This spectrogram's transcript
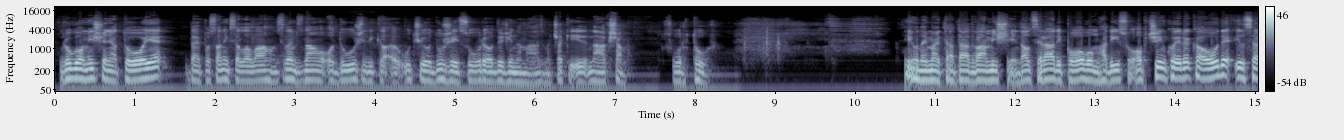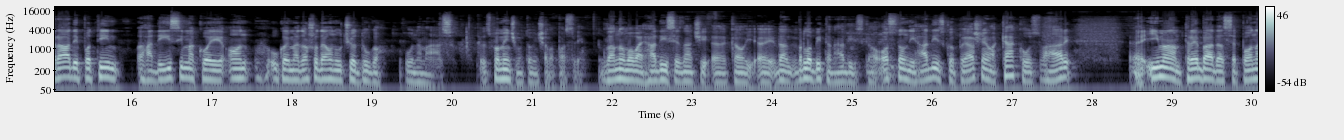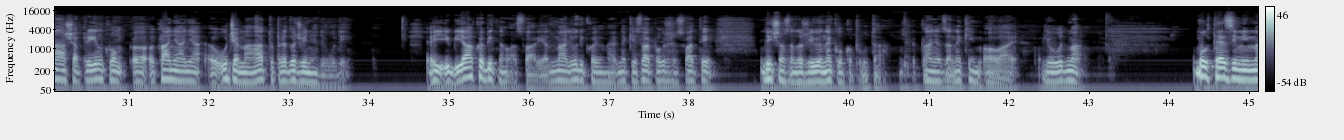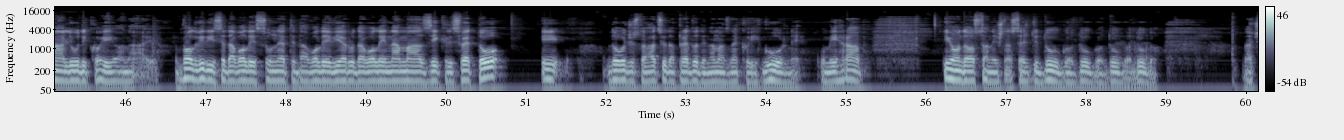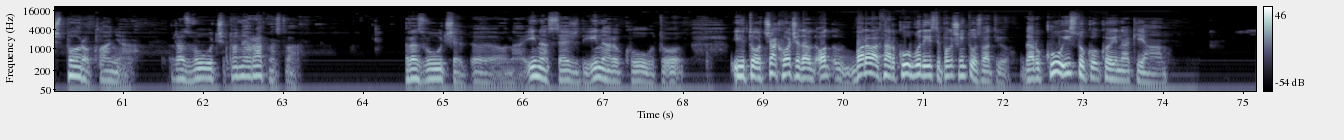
drugo mišljenja to je da je poslanik sallallahu alejhi znao odužiti učio duže sure određenim namazima, čak i na akšam, sur tur. I onda imaju ta, ta dva mišljenja. Da li se radi po ovom hadisu općim koji je rekao ovdje ili se radi po tim hadisima koji on, u kojima je došlo da je on učio dugo u namazu. Spomenut ćemo to inšala poslije. Uglavnom ovaj hadis je znači e, kao e, jedan vrlo bitan hadis, kao osnovni hadis koji pojašnjava kako u stvari imam treba da se ponaša prilikom klanjanja u džematu predvođenja ljudi. I jako je bitna ova stvar, jer ima ljudi koji neke stvari pogrešno shvati, lično sam doživio nekoliko puta klanjati za nekim ovaj ljudima. Multezimima, ljudi koji onaj voli, vidi se da vole sunete, da vole vjeru, da vole namaz, zikri, sve to i dođu u situaciju da predvode namaz neko ih gurne u mihrab i onda ostaneš na seždi dugo, dugo, dugo, dugo. Znači, sporo klanja, razvuče, to je nevratna stvar. Razvuče, uh, ona, i na seždi, i na ruku, to, I to čak hoće da od, boravak na ruku bude isti, pogrešno i to shvatio. Da ruku isto ko, koji na kijamu.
